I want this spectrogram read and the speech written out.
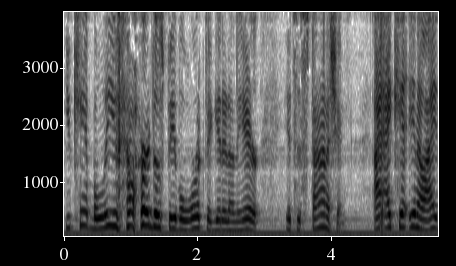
you can't believe how hard those people work to get it on the air. It's astonishing. I, I can't. You know, I.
